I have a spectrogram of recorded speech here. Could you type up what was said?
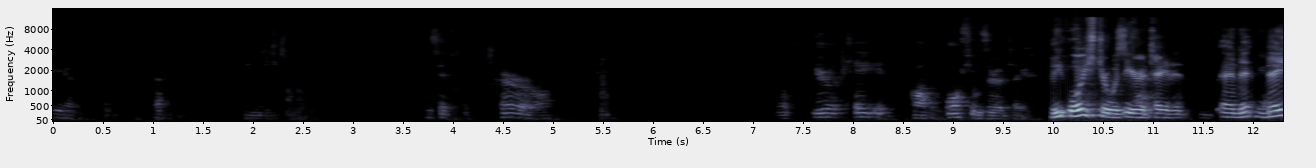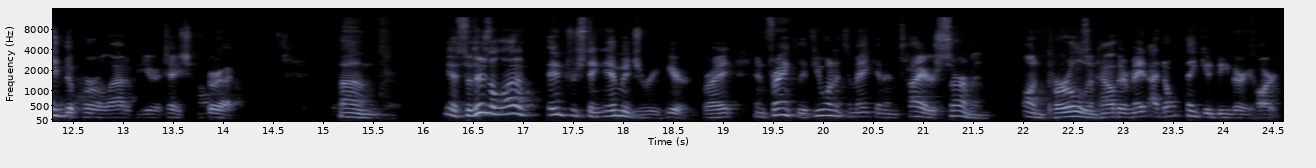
yeah. You said pearl was irritated or the oyster was irritated. The oyster was irritated and it made the pearl out of the irritation. Correct. Um, yeah, so there's a lot of interesting imagery here, right? And frankly, if you wanted to make an entire sermon on pearls and how they're made, I don't think it'd be very hard,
